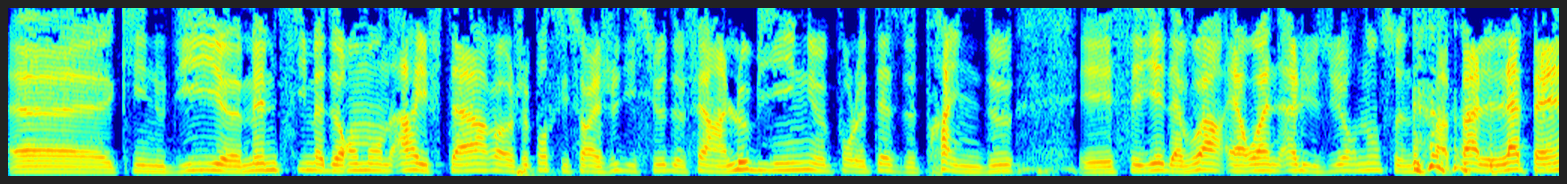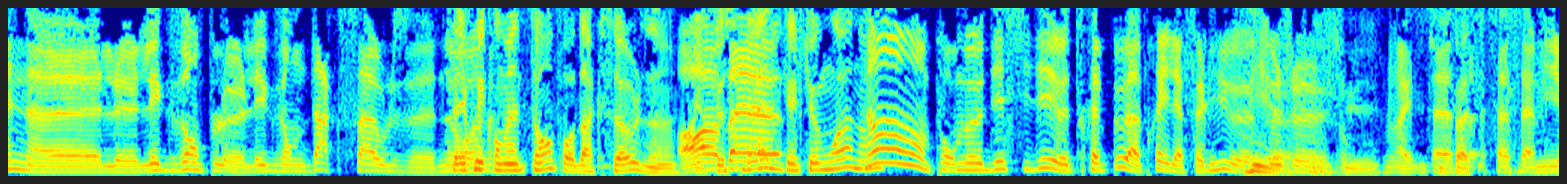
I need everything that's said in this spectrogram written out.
euh, qui nous dit, euh, même si ma demande arrive tard, je pense qu'il serait judicieux de faire un lobbying pour le test de Train 2 et essayer d'avoir Erwan à l'usure. Non, ce ne sera pas la peine. Euh, l'exemple, l'exemple Dark Souls. Euh, ça a pris combien de temps pour Dark Souls? Oh, Quelques bah, semaines, quelques mois, non? Non, pour me décider euh, très peu. Après, il a fallu que je, Ouais, ça, ça, ça, a mis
